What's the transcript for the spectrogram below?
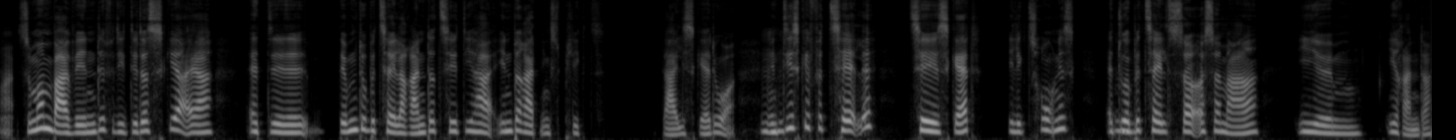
Nej. Så må man bare vente, fordi det, der sker, er, at øh, dem, du betaler renter til, de har indberetningspligt. Dejligt skatteord. Mm-hmm. Men de skal fortælle til skat elektronisk, at mm. du har mhm. betalt så og så meget i, øhm, i renter.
